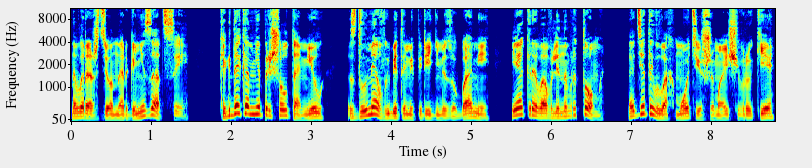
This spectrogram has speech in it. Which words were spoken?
новорожденной организацией, когда ко мне пришел Томил с двумя выбитыми передними зубами и окровавленным ртом, одетый в лохмотье, сжимающий в руке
